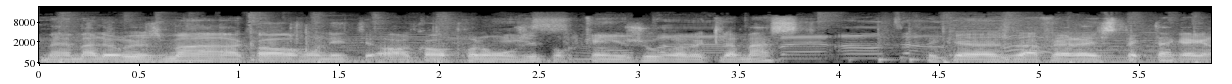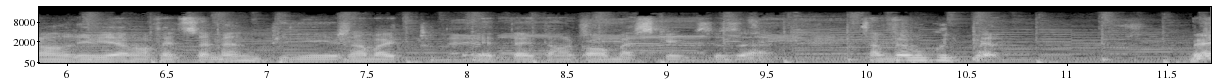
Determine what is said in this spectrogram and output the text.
Mais malheureusement, encore, on est encore prolongé pour 15 jours avec le masque. Fait que je vais faire un spectacle à Grande-Rivière en fin de semaine, puis les gens vont être, tout- être, être encore masqués. Ça, ça, ça me fait beaucoup de peine. Mais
